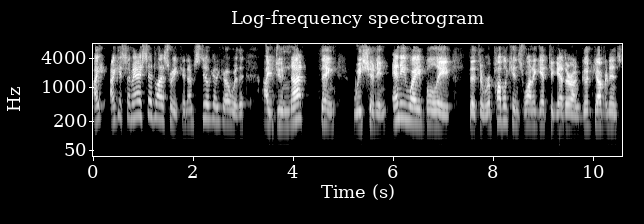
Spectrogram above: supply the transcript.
I, I guess, I mean, I said last week, and I'm still going to go with it. I do not think we should in any way believe that the Republicans want to get together on good governance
